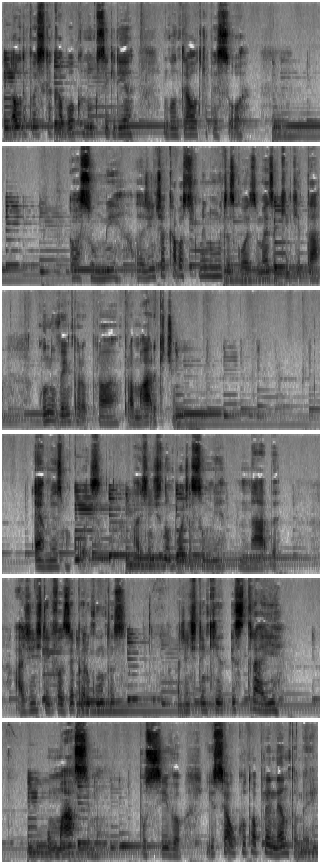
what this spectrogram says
logo depois que acabou que eu não conseguiria encontrar outra pessoa. Eu assumi, a gente acaba assumindo muitas coisas, mas aqui que está quando vem para marketing, é a mesma coisa. A gente não pode assumir nada. A gente tem que fazer perguntas, a gente tem que extrair o máximo possível. Isso é algo que eu estou aprendendo também.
